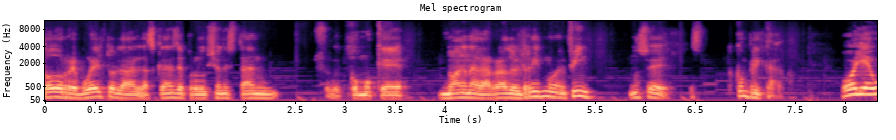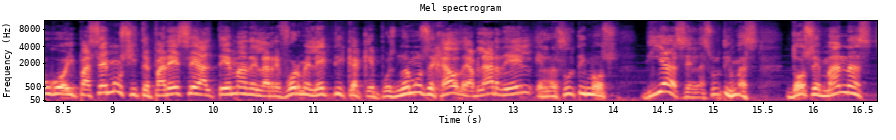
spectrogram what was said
todo revuelto, las cadenas de producción están pues, como que no han agarrado el ritmo, en fin, no sé, es complicado. Oye, Hugo, y pasemos, si te parece, al tema de la reforma eléctrica, que pues no hemos dejado de hablar de él en los últimos días, en las últimas dos semanas,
